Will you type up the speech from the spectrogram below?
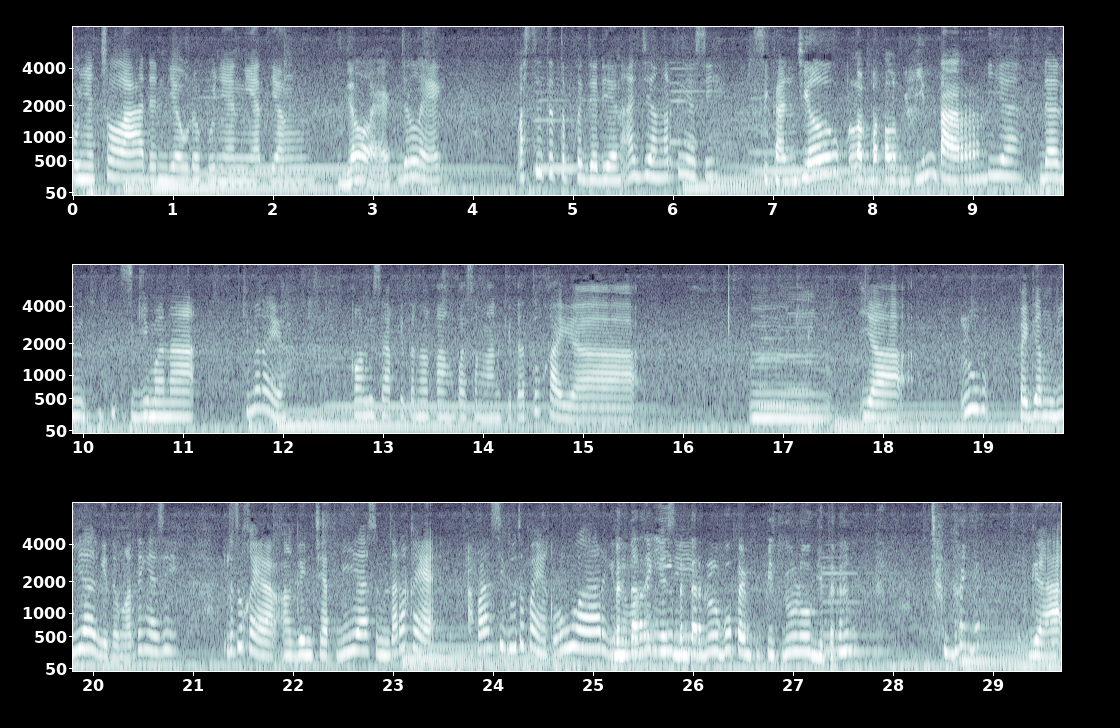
punya celah dan dia udah punya niat yang jelek. jelek pasti tetap kejadian aja ngerti gak sih si kancil bakal lebih pintar. Iya dan segimana gimana ya? Kalau misalnya kita ngekang pasangan kita tuh kayak hmm, ya lu pegang dia gitu ngerti gak sih? Lu tuh kayak ngegencet dia sementara kayak apa sih gue tuh pengen keluar gitu bentar ini bentar dulu gue pengen pipis dulu gitu kan. Contohnya. Gak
